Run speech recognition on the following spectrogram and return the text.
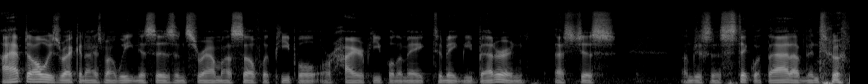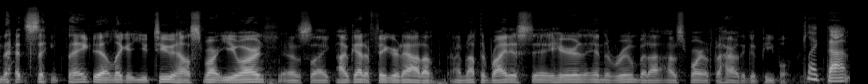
I have to always recognize my weaknesses and surround myself with people or hire people to make to make me better. And that's just I'm just gonna stick with that. I've been doing that same thing. Yeah, look at you too, how smart you are. I was like, I've got to figure it out. I'm I'm not the brightest uh, here in the room, but I, am smart enough to hire the good people. Like that.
